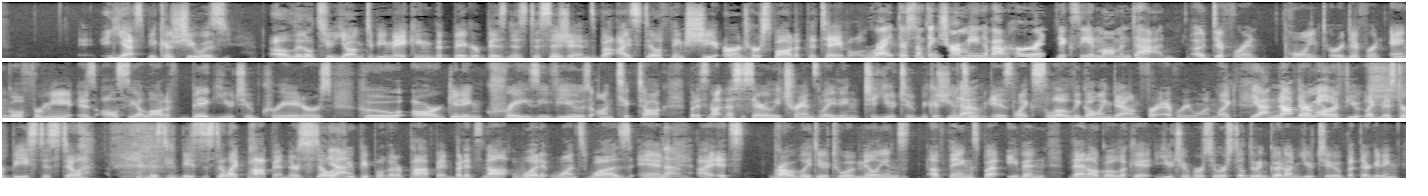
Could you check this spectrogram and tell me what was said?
Yes, because she was a little too young to be making the bigger business decisions, but I still think she earned her spot at the table. Right. There's something charming about her and Dixie and mom and dad. A different point or a different angle for me is I'll see a lot of big YouTube creators who are getting crazy views on TikTok, but it's not necessarily translating to YouTube because YouTube is like slowly going down for everyone. Like, Yeah, n- not there are a few like Mr. Beast is still Mr. Beast is still like popping. There's still Yeah. a few people that are popping, but it's not what it once was, and No. I, it's probably due to a millions of things. But even then, I'll go look at YouTubers who are still doing good on YouTube, but they're getting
